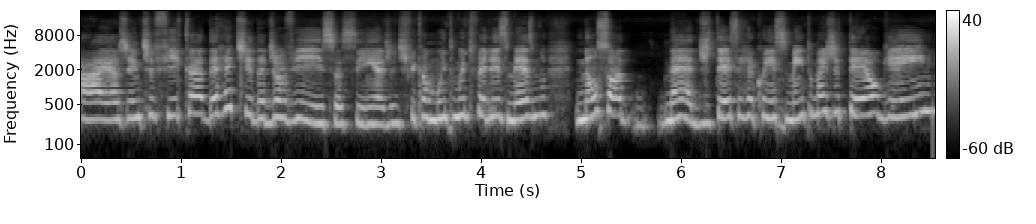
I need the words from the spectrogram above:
Ai, a gente fica derretida de ouvir isso, assim. A gente fica muito, muito feliz mesmo, não só, né, de ter esse reconhecimento, mas de ter alguém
